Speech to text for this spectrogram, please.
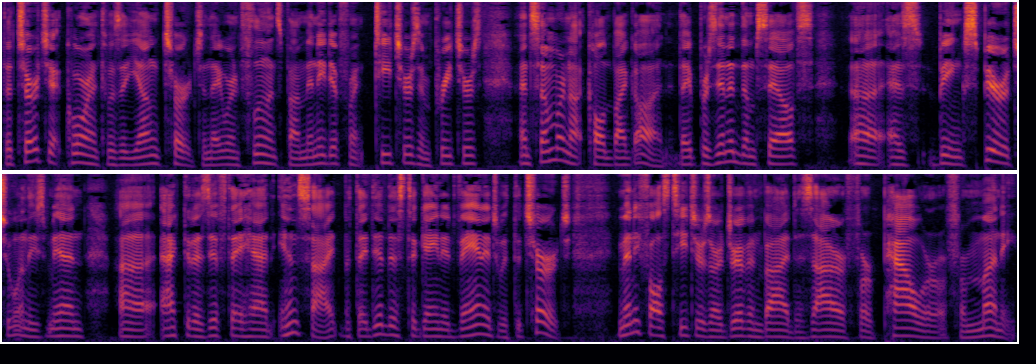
The church at Corinth was a young church, and they were influenced by many different teachers and preachers, and some were not called by God. They presented themselves uh, as being spiritual, and these men uh, acted as if they had insight, but they did this to gain advantage with the church. Many false teachers are driven by a desire for power or for money.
